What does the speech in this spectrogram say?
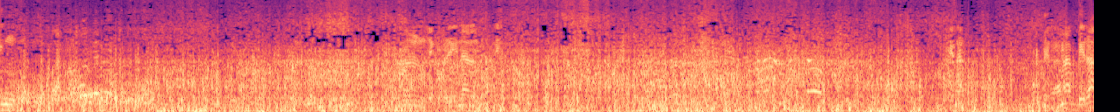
Nating Hmm, di original ni. Kina. Bira na, bira.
